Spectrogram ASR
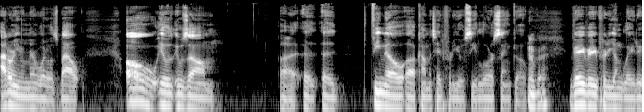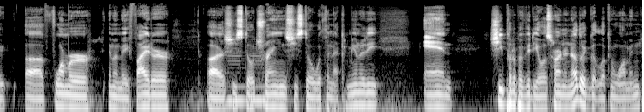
I don't even remember what it was about. Oh, it was it was um uh, a, a female uh, commentator for the UFC, Laura Sanko. okay Very very pretty young lady, uh, former MMA fighter. Uh, she still trains. She's still within that community, and she put up a video as her and another good looking woman.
